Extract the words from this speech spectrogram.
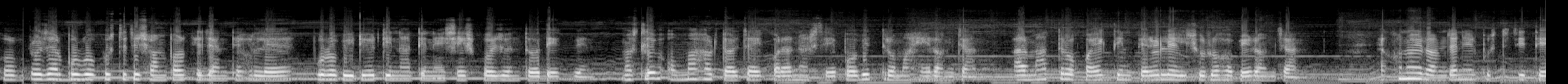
করব রোজার পূর্ব প্রস্তুতি সম্পর্কে জানতে হলে পুরো ভিডিওটি না টেনে শেষ পর্যন্ত দেখবেন। মুসলিম উম্মাহর দরজায় করান আসছে, পবিত্র মাহে রমজান, আর মাত্র কয়েকদিন পেরোলেই শুরু হবে রমজান। এখন ওই রমজানের প্রস্তুতিতে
